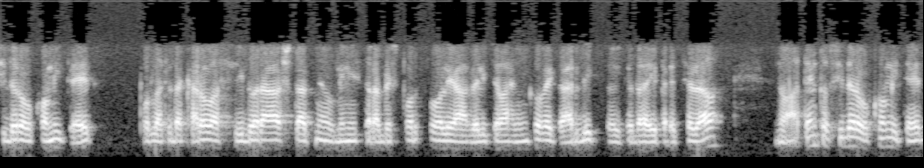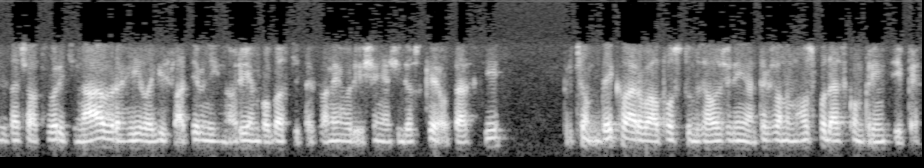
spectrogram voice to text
Sidorov komitét, podľa teda Karola Sidora, štátneho ministra bez portfólia a veliteľa Hlinkovej gardy, ktorý teda jej predsedal. No a tento Sidorov komitét začal tvoriť návrhy legislatívnych noriem v oblasti tzv. riešenia židovskej otázky, pričom deklaroval postup založený na tzv. hospodárskom princípe.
